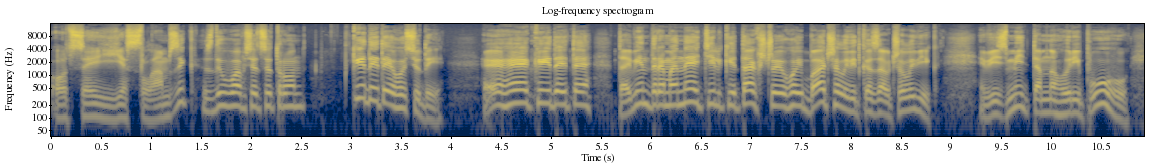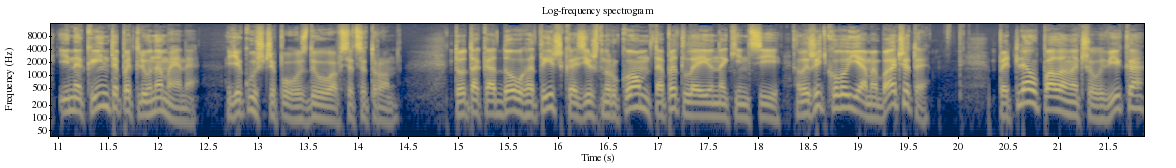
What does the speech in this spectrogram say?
Оце і є сламзик? здивувався цитрон. Кидайте його сюди. Еге, кидайте, та він дремене тільки так, що його й бачили, відказав чоловік. Візьміть там на горі пугу і накиньте петлю на мене. Яку ще пугу здивувався цитрон. То така довга тичка зі шнурком та петлею на кінці. Лежить коло ями, бачите? Петля впала на чоловіка,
